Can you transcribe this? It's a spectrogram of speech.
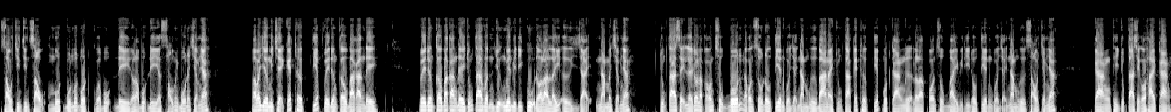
6996 1411 của bộ đề, đó là bộ đề 64 anh chị em nhá. Và bây giờ mình sẽ kết hợp tiếp về đường cầu ba càng đề. Về đường cầu ba càng đề, chúng ta vẫn giữ nguyên vị trí cũ, đó là lấy ở giải 5 anh chấm nhá. Chúng ta sẽ lấy đó là con số 4 là con số đầu tiên của giải 5G3 này. Chúng ta kết hợp tiếp một càng nữa, đó là con số 7 vị trí đầu tiên của giải 5G6 chấm nhá. Càng thì chúng ta sẽ có hai càng.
